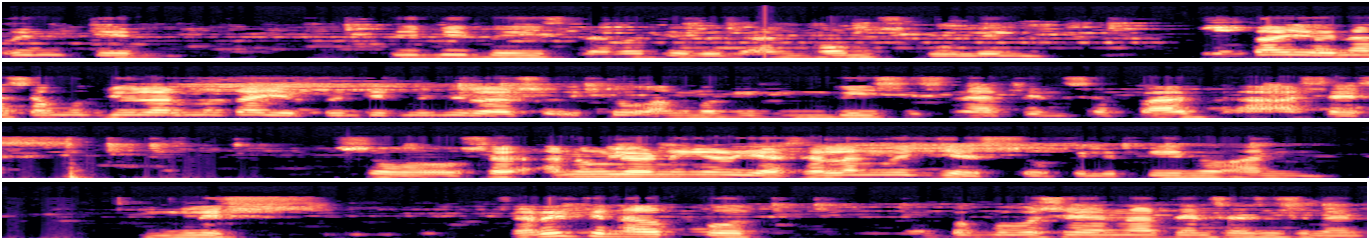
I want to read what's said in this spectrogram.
printed, TV-based, radio and homeschooling. So tayo, nasa modular mo tayo, printed modular. So ito ang magiging basis natin sa pag-assess. So sa anong learning area? Sa languages. So Filipino and English. Sa written output, ang pagbabasayan natin sa assessment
